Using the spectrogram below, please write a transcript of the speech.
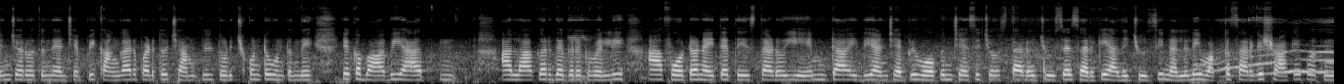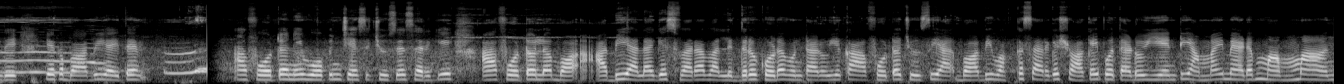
ఏం జరుగుతుంది అని చెప్పి కంగారు పడుతూ చెమటలు తుడుచుకుంటూ ఉంటుంది. ఇక బాబీ ఆ లాకర్ దగ్గరకు వెళ్ళి ఆ ఫోటోని అయితే తీస్తాడు. ఏమిటా ఇది? అని చెప్పి ఓపెన్ చేసి చూస్తాడు. చూసేసరికి అది చూసి నల్లిని ఒక్కసారిగా షాక్ అయిపోతుంది. ఇక బాబీ అయితే ఆ ఫోటోని ఓపెన్ చేసి చూసేసరికి ఆ ఫోటోలో బా అభి అలాగే స్వర వాళ్ళిద్దరూ కూడా ఉంటారు. ఇక ఆ ఫోటో చూసి బాబీ ఒక్కసారిగా షాక్ అయిపోతాడు. ఏంటి అమ్మాయి మేడం మా అమ్మ అని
